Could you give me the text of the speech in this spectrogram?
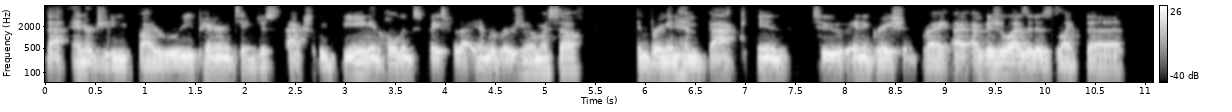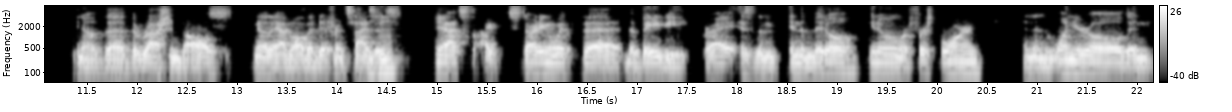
that energy by reparenting, just actually being and holding space for that younger version of myself and bringing him back in to integration, right? I, I visualize it as like the, you know, the, the Russian dolls, you know, they have all the different sizes. Mm-hmm. Yeah. That's like starting with the, the baby, right? Is the, in the middle, you know, when we're first born and then the one year old and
